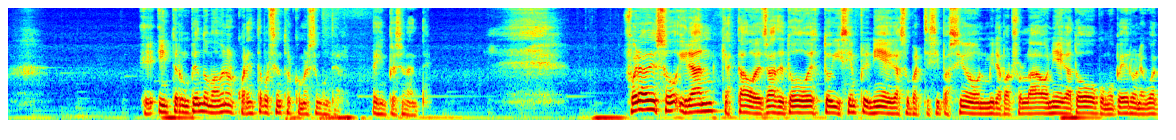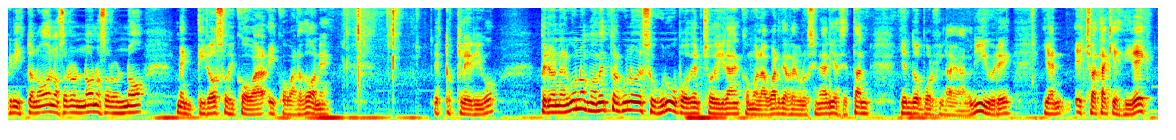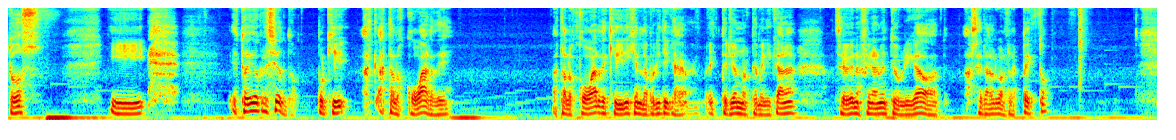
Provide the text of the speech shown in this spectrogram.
eh, interrumpiendo más o menos el 40% del comercio mundial. Es impresionante. Fuera de eso, Irán, que ha estado detrás de todo esto y siempre niega su participación, mira para otro lado, niega todo como Pedro negó a Cristo, no, nosotros no, nosotros no, mentirosos y, y cobardones, estos clérigos, pero en algunos momentos algunos de sus grupos dentro de Irán, como la Guardia Revolucionaria, se están yendo por la libre y han hecho ataques directos y esto ha ido creciendo, porque hasta los cobardes, hasta los cobardes que dirigen la política exterior norteamericana, se ven finalmente obligados a hacer algo al respecto.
